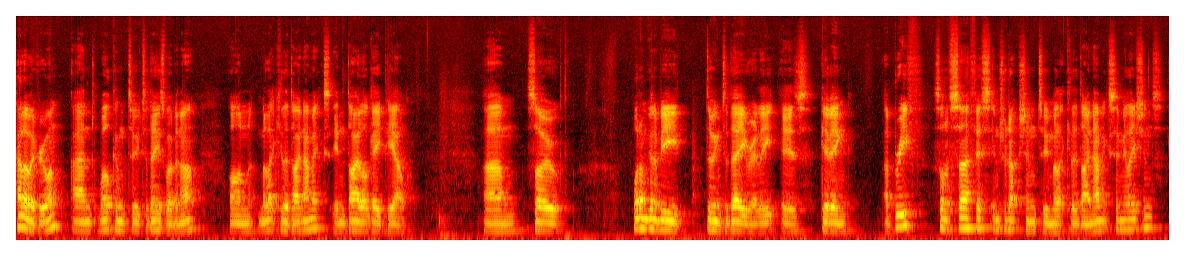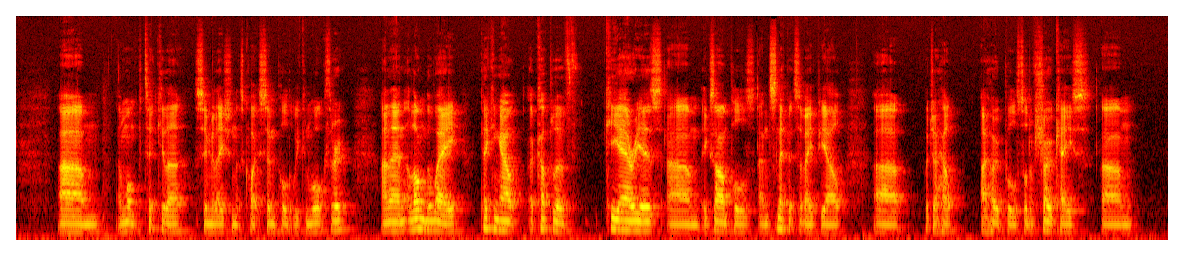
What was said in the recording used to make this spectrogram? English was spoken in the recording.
Hello everyone and welcome to today's webinar on molecular dynamics in Dyalog APL. Um, so what I'm going to be doing today really is giving a brief sort of surface introduction to molecular dynamics simulations um, and one particular simulation that's quite simple that we can walk through and then along the way picking out a couple of key areas, um, examples and snippets of APL uh, which I help I hope will sort of showcase um,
